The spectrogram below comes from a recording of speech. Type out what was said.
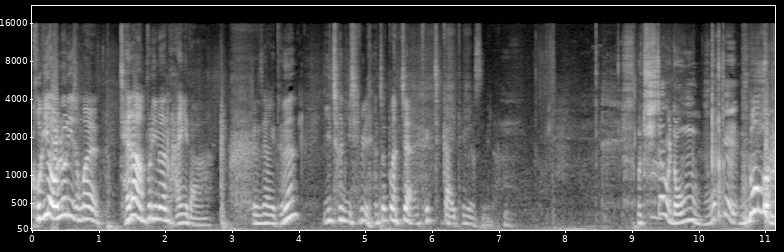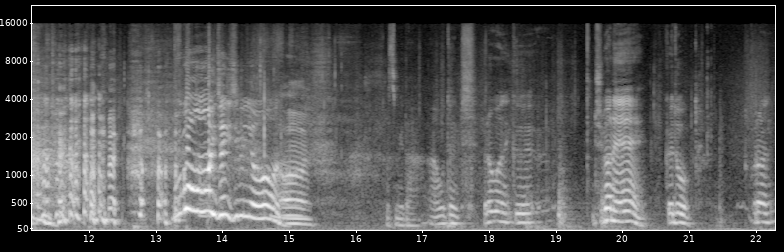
거기에 언론이 정말 재나 안 뿌리면 다행이다 그런 생각이 드는 2021년 첫 번째 팩트체크 아이템이었습니다. 어, 시작을 너무 무겁게 무거운 거 무거워 2021년. 어, 좋습니다. 아무튼 여러분 그 주변에 그래도 그런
